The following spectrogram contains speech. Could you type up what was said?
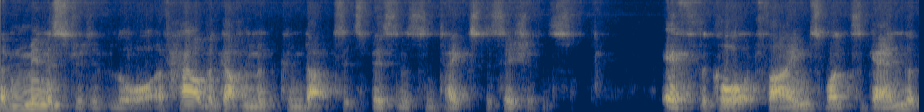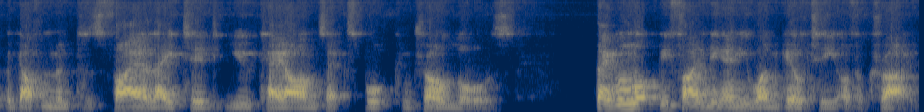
administrative law, of how the government conducts its business and takes decisions. If the court finds, once again, that the government has violated UK arms export control laws, they will not be finding anyone guilty of a crime.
